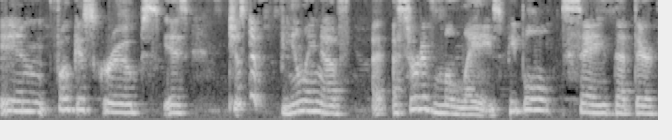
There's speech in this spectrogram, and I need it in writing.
in focus groups is just a feeling of a, a, sort of malaise. People say that they're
